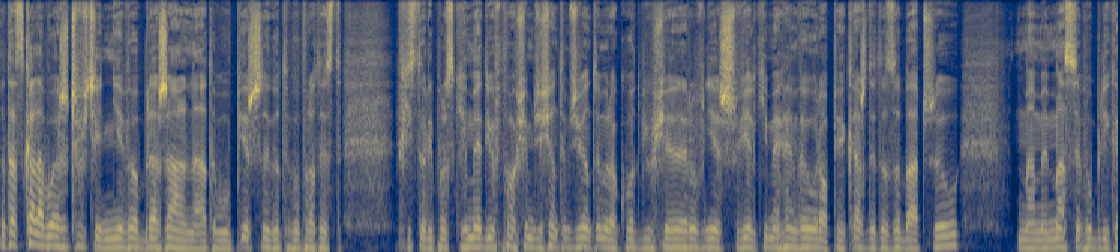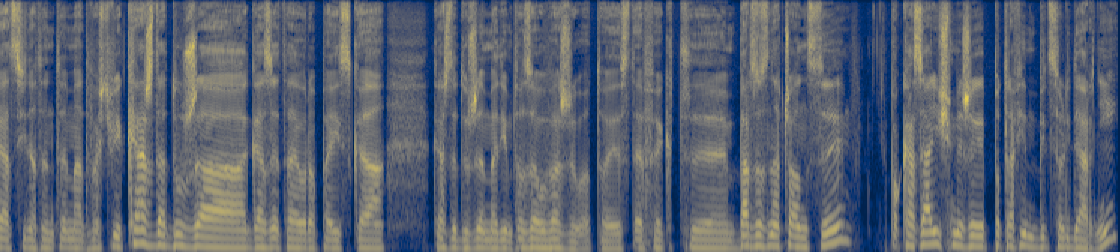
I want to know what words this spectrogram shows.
No ta skala była rzeczywiście niewyobrażalna. To był pierwszy tego typu protest w historii polskich mediów po 1989 roku. Odbił się również wielkim echem w Europie. Każdy to zobaczył. Mamy masę publikacji na ten temat. Właściwie każda duża gazeta europejska, każde duże medium to zauważyło. To jest efekt e, bardzo znaczący. Pokazaliśmy, że potrafimy być solidarni.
